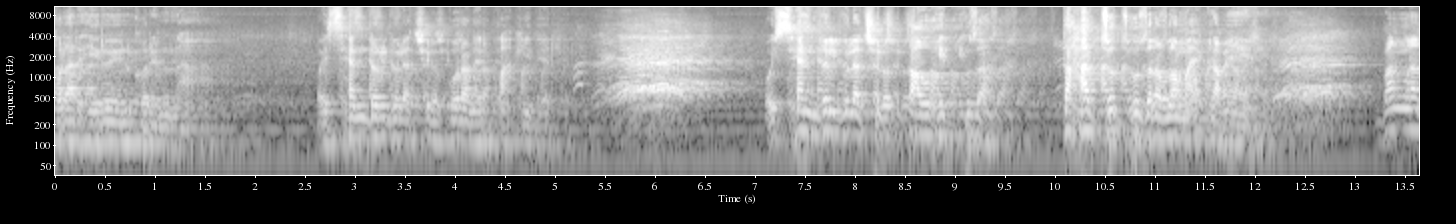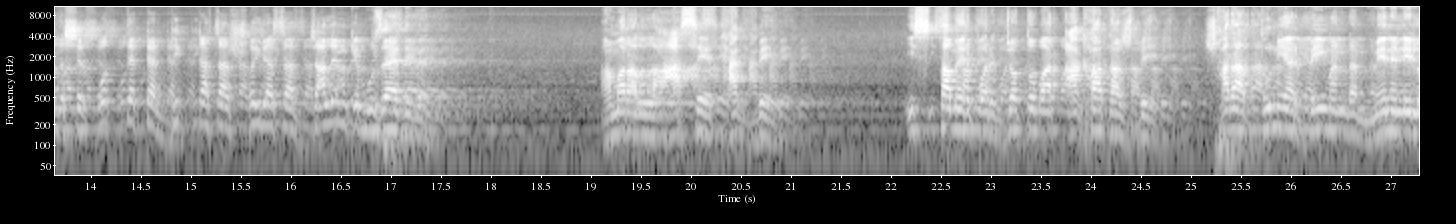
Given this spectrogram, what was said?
করার হিরোইন করেন না। ওই স্যান্ডেলগুলা ছিল কোরআনের পাখিদের। ওই স্যান্ডেলগুলা ছিল তাওহিদ গুজার, তাহাজ্জুদ গুজার ওলামা একরামের। বাংলাদেশের প্রত্যেকটা ডিকটাচার, স্বৈরাচার, জালেমকে বুঝায় দিবেন। আমার আল্লাহ আছে, থাকবে। ইসলামের পরে যতবার আঘাত আসবে সারা দুনিয়ার বেঈমানরা মেনে নিল।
